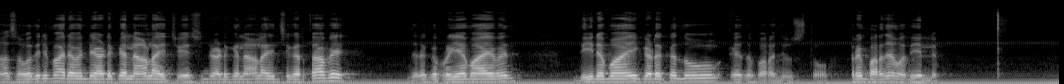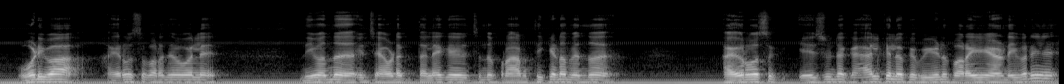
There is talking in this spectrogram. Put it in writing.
ആ സഹോദരിമാർ അവന്റെ അടുക്കൽ ആളയച്ചു. യേശുവിന്റെ അടുക്കൽ ആളയച്ച് കർത്താവേ നിനക്ക് പ്രിയമായവൻ ദീനമായി കിടക്കുന്നു എന്ന് പറഞ്ഞു സ്തോത്രം. ഇത്രയും പറഞ്ഞാൽ മതിയല്ലോ. ഓടിവാ ഹൈറോസ് പറഞ്ഞ പോലെ നീ വന്ന് അവിടെ തലയൊക്കെ വെച്ചെന്ന് പ്രാർത്ഥിക്കണമെന്ന് ഐറോസ് യേശുവിന്റെ കാൽക്കലൊക്കെ വീണ് പറയുകയാണ്. ഇവർ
